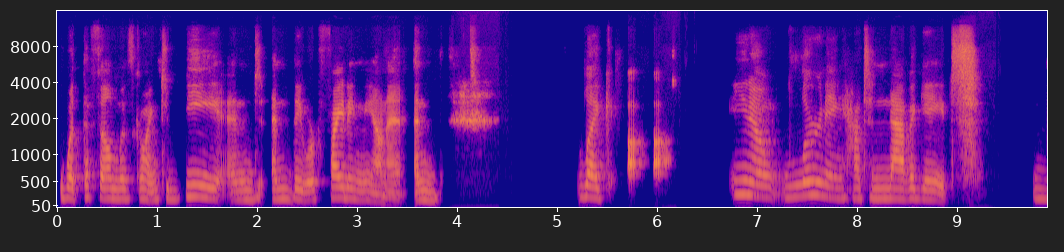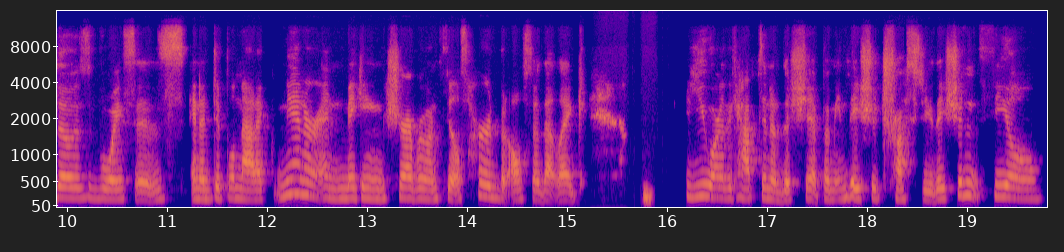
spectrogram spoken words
what the film was going to be and and they were fighting me on it. And like uh, uh, you know learning how to navigate those voices in a diplomatic manner and making sure everyone feels heard but also that like you are the captain of the ship. I mean they should trust you. They shouldn't feel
